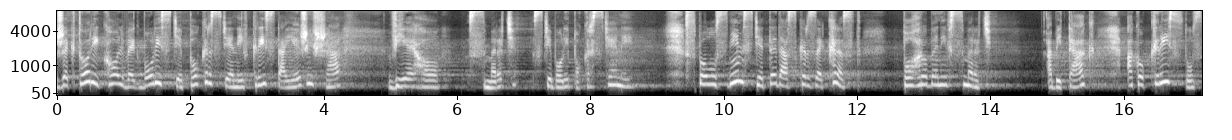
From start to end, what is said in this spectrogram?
že ktorýkoľvek boli ste pokrstení v Krista Ježiša, v jeho smrť ste boli pokrstení. Spolu s ním ste teda skrze krst pohrobení v smrť, aby tak, ako Kristus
